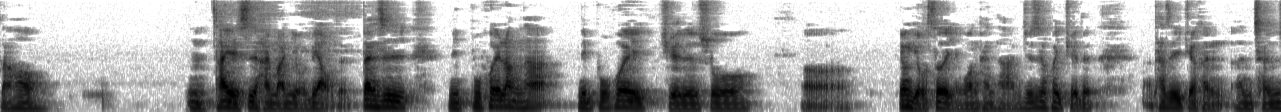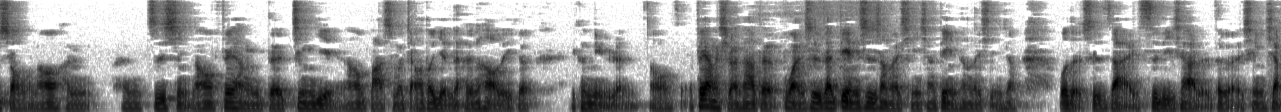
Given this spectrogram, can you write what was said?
然后。嗯，他也是还蛮有料的，但是你不会让他，你不会觉得说，呃，用有色的眼光看他，你就是会觉得他是一个很很成熟，然后很很知性，然后非常的敬业，然后把什么角色都演得很好的一个一个女人，然后非常喜欢她的，不管是在电视上的形象、电影上的形象，或者是在私底下的这个形象，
